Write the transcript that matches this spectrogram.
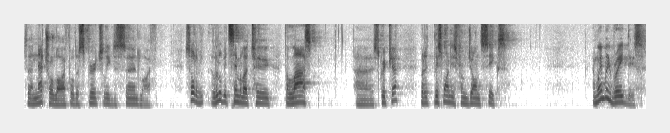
to the natural life or the spiritually discerned life. Sort of a little bit similar to the last uh, scripture, but it, this one is from John 6. And when we read this,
